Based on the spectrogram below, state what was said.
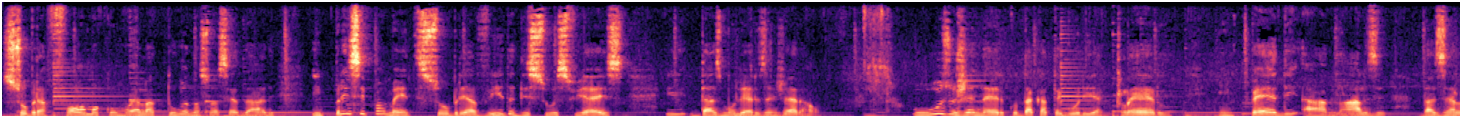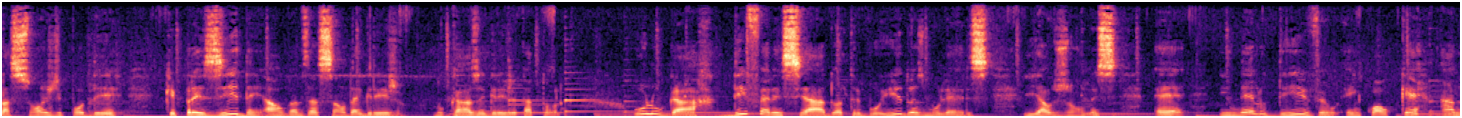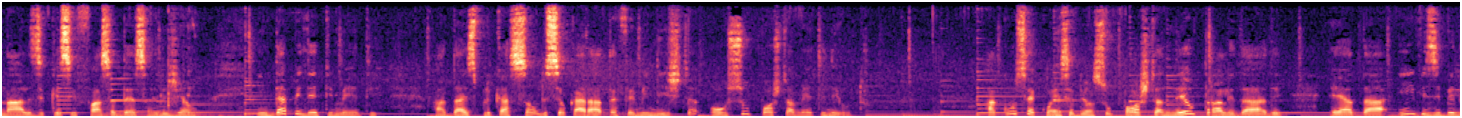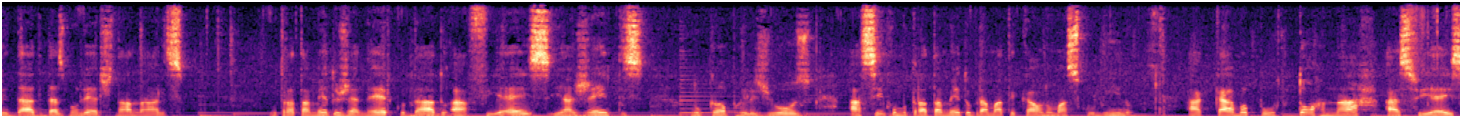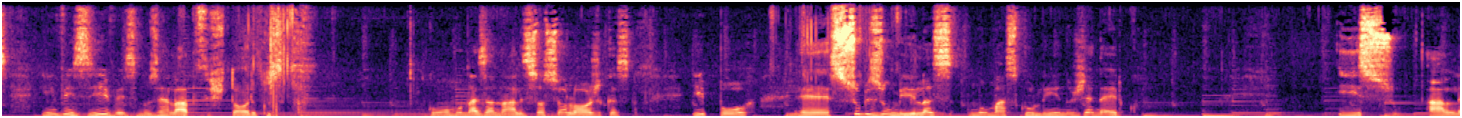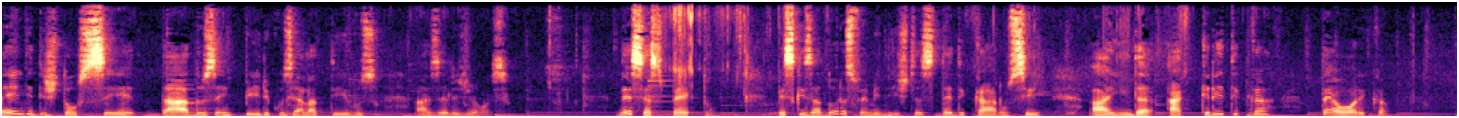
sobre a forma como ela atua na sociedade e principalmente sobre a vida de suas fiéis e das mulheres em geral. O uso genérico da categoria clero impede a análise das relações de poder que presidem a organização da Igreja, no caso a Igreja Católica. O lugar diferenciado atribuído às mulheres e aos homens é ineludível em qualquer análise que se faça dessa religião, independentemente a da explicação de seu caráter feminista ou supostamente neutro. A consequência de uma suposta neutralidade é a da invisibilidade das mulheres na análise. O tratamento genérico dado a fiéis e agentes no campo religioso, assim como o tratamento gramatical no masculino, acaba por tornar as fiéis invisíveis nos relatos históricos, como nas análises sociológicas, e por é, subsumi-las no masculino genérico. Isso, além de distorcer dados empíricos relativos às religiões. Nesse aspecto, pesquisadoras feministas dedicaram-se ainda à crítica teórica,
